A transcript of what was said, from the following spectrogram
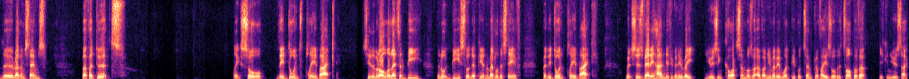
the rhythm stems. But if I do it like so, they don't play back. See, they were all the letter B, the note B, so they appear in the middle of the stave, but they don't play back which is very handy if you're going to write using chord symbols, whatever, and you maybe want people to improvise over the top of it. You can use that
